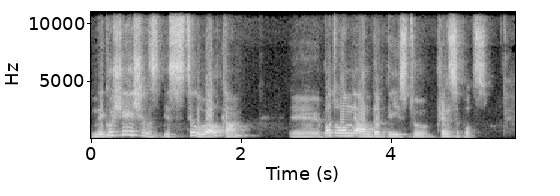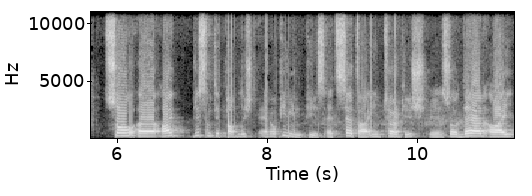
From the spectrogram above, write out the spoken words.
negotiations is still welcome, uh, but only under these two principles. So uh, I recently published an opinion piece at SETA in Turkish. Uh, so there I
